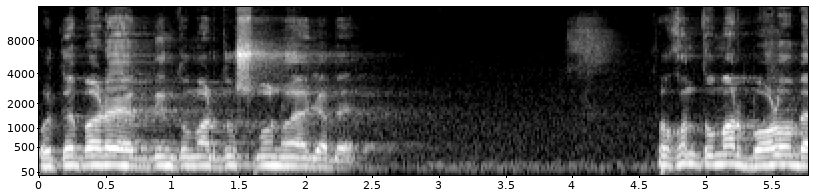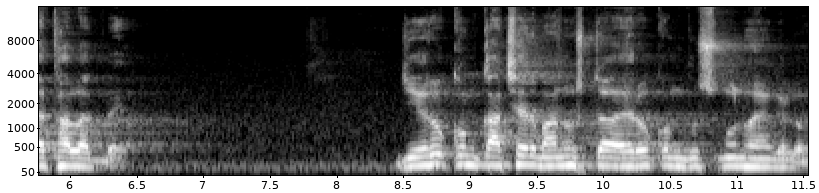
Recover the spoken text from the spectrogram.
হতে পারে একদিন তোমার দুশ্মন হয়ে যাবে। তখন তোমার বড় ব্যথা লাগবে। যে এরকম কাছের মানুষটা এরকম দুশ্মন হয়ে গেল।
